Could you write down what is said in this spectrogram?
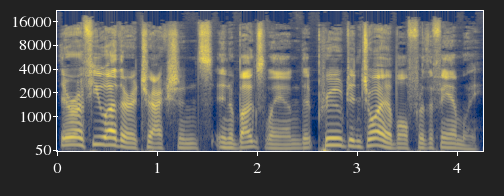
there were a few other attractions in A Bug's Land that proved enjoyable for the family.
